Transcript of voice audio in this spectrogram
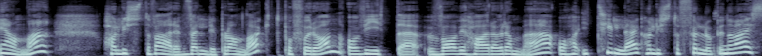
ene har lyst til å være veldig planlagt på forhånd og vite hva vi har av ramme, og i tillegg har lyst til å følge opp underveis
